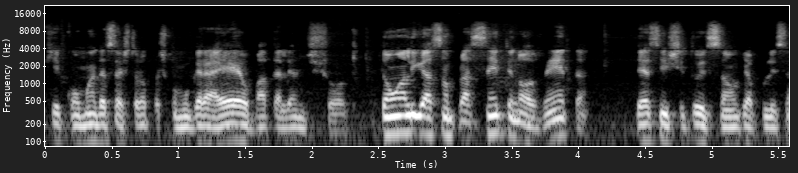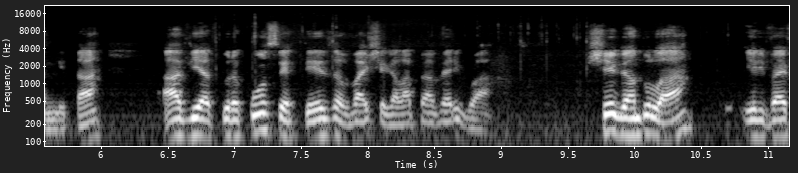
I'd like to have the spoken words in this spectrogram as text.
que comanda essas tropas como o GRAE, o Batalhão de Choque. Então, a ligação para 190 dessa instituição, que é a Polícia Militar, a viatura com certeza vai chegar lá para averiguar. Chegando lá, ele vai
